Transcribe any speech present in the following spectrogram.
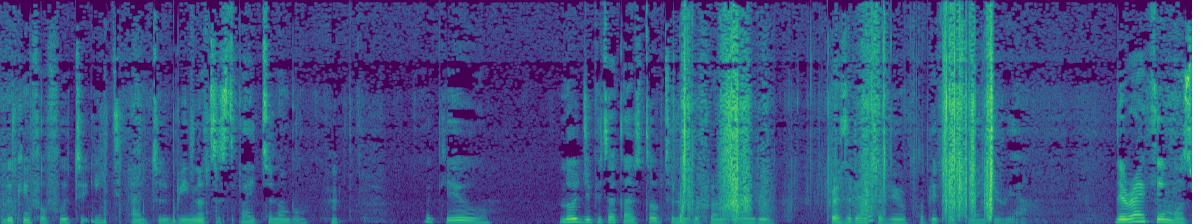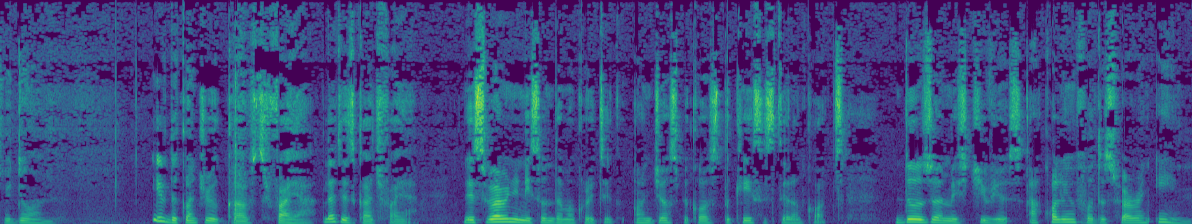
looking for food to eat and to be noticed by Tinubu. Hmm. okay. Oh. No Jupiter can stop Tinubu from being the President of the Republic of Nigeria. The right thing must be done. If the country will catch fire, let it catch fire. The swearing in is undemocratic, unjust because the case is still in court. Those who are mischievous are calling for the swearing in.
